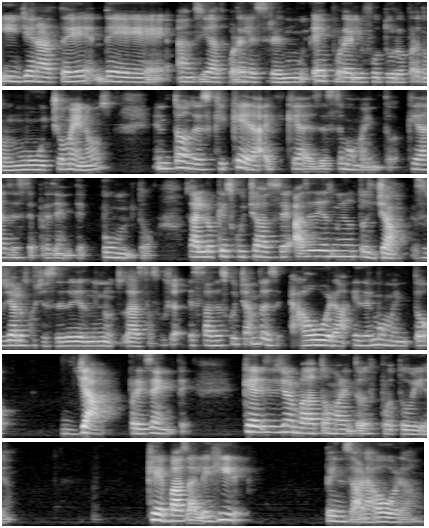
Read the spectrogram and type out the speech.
y llenarte de ansiedad por el estrés, eh, por el futuro, perdón, mucho menos. Entonces, ¿qué queda? ¿Qué queda desde este momento? Queda desde este presente, punto. O sea, lo que escuchaste hace 10 minutos, ya, eso ya lo escuchaste hace 10 minutos, o sea, estás, estás escuchando es ahora, es el momento ya, presente. ¿Qué decisión vas a tomar entonces por tu vida? ¿Qué vas a elegir pensar ahora?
